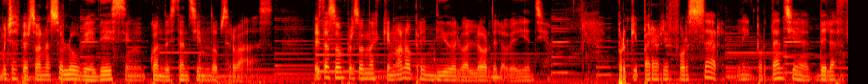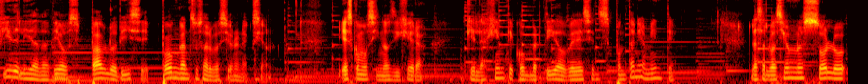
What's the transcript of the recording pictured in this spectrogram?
Muchas personas solo obedecen cuando están siendo observadas estas son personas que no han aprendido el valor de la obediencia. Porque para reforzar la importancia de la fidelidad a Dios, Pablo dice, pongan su salvación en acción. Y es como si nos dijera que la gente convertida obedece espontáneamente. La salvación no es solo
